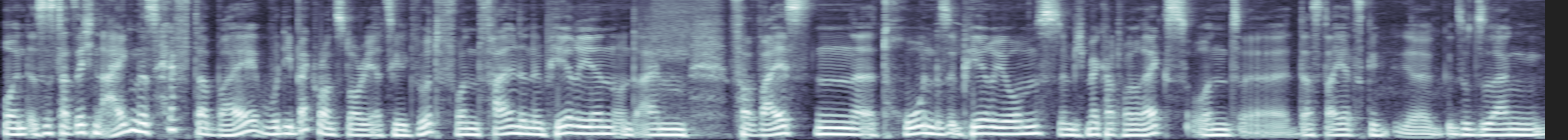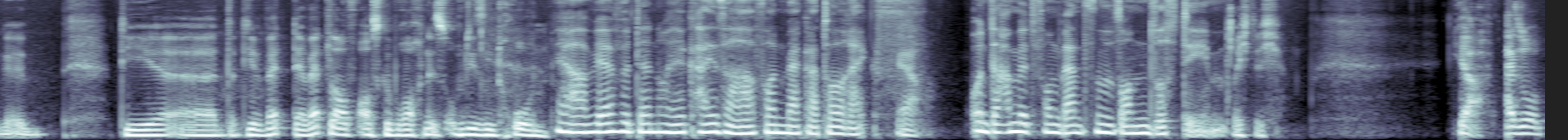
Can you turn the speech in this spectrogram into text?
Und es ist tatsächlich ein eigenes Heft dabei, wo die Background-Story erzählt wird von fallenden Imperien und einem verwaisten äh, Thron des Imperiums, nämlich Mekatol Rex. Und äh, dass da jetzt äh, sozusagen äh, die, äh, die Wett, der Wettlauf ausgebrochen ist um diesen Thron. Ja, wer wird der neue Kaiser von Mercator Rex? Ja. Und damit vom ganzen Sonnensystem. Richtig. Ja, also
